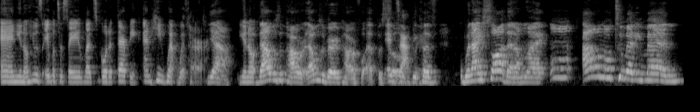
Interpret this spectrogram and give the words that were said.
And you know he was able to say let's go to therapy. And he went with her. Yeah. You know that was a power that was a very powerful episode exactly. because when i saw that i'm like mm, i don't know too many men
